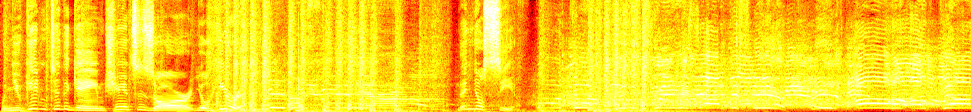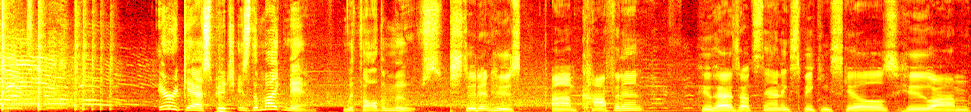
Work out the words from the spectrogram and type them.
When you get into the game, chances are you'll hear him. Then you'll see him. Eric Gaspich is the mic man with all the moves. Student who's um, confident, who has outstanding speaking skills, who um,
